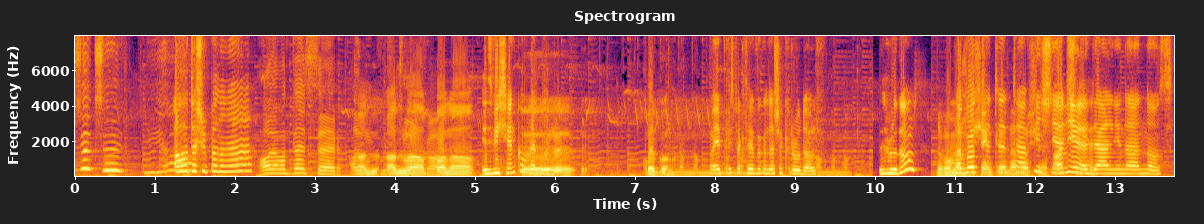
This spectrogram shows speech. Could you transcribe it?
rzeczy! Ja. O, dasz mi banana? Ola ma deser! Ale A, dla pana... Z wisienką na górze. E, bekon. Z mojej perspektywy wyglądasz jak Rudolf. nom, nom, nom. Rudolf? No bo No masz bo ty, ty, na ta wiśnia O ci nie. idealnie na nos.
